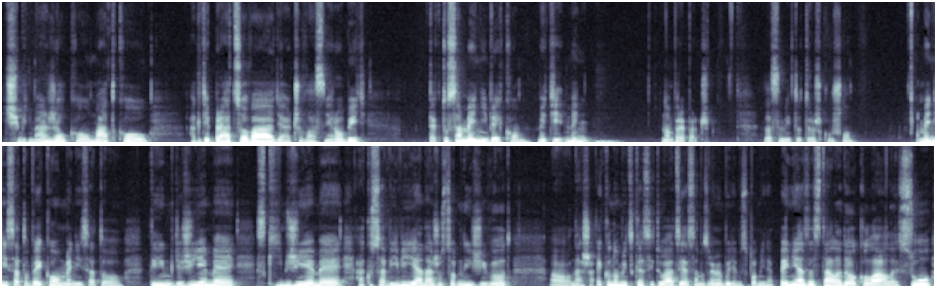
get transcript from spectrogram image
či byť manželkou, matkou a kde pracovať a čo vlastne robiť, tak to sa mení vekom. Meti, men, No prepač, zase mi to trošku ušlo. Mení sa to vekom, mení sa to tým, kde žijeme, s kým žijeme, ako sa vyvíja náš osobný život, naša ekonomická situácia, samozrejme budem spomínať peniaze stále dookola, ale sú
